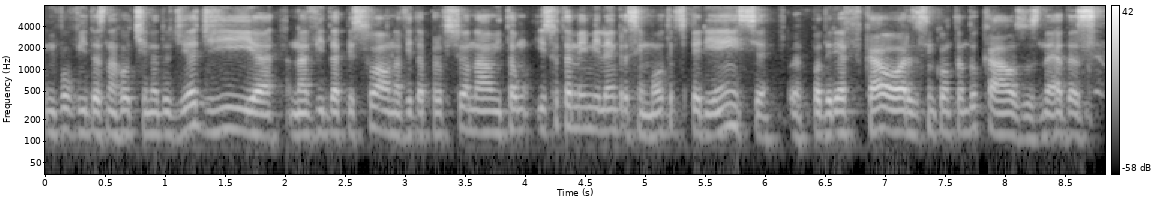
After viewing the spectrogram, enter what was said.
envolvidas na rotina do dia a dia, na vida pessoal, na vida profissional. Então, isso também me lembra, assim, uma outra experiência, eu poderia ficar horas, assim, contando causos, né? Das...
